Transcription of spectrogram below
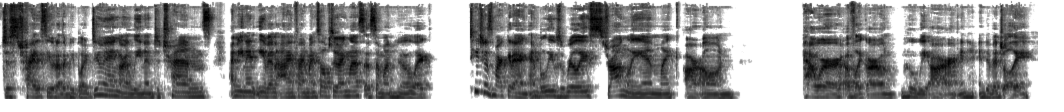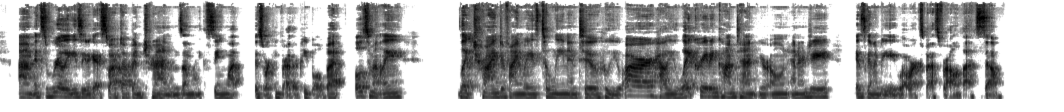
just try to see what other people are doing or lean into trends. I mean, and even I find myself doing this as someone who like teaches marketing and believes really strongly in like our own power of like our own who we are in, individually. Um, it's really easy to get swept up in trends and like seeing what is working for other people. But ultimately, like trying to find ways to lean into who you are, how you like creating content, your own energy is going to be what works best for all of us. So,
